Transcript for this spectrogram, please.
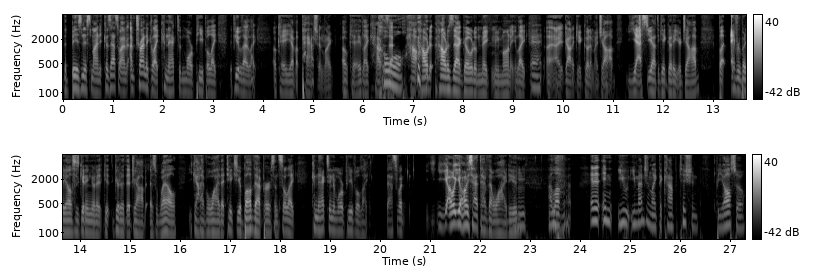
the business minded because that's why I'm, I'm trying to like connect with more people, like the people that are like, okay, you have a passion, like okay, like how Cool. does that how how do, how does that go to make me money? Like Eh, I, I got to get good at my job. Yes, you have to get good at your job, but everybody else is getting good at get good at their job as well. You got to have a why that takes you above that person. So like connecting to more people, like that's what you, you always have to have that why, dude. Mhm. I love that. And it, and you you mentioned like the competition, but you also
